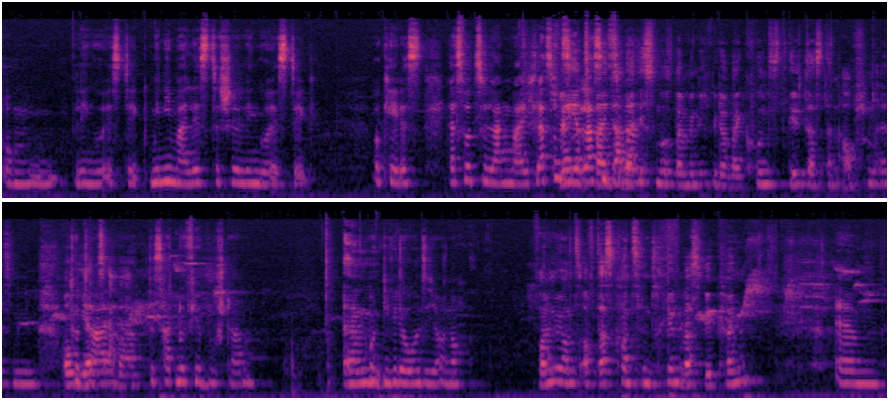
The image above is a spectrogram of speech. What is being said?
um Linguistik, minimalistische Linguistik. Okay, das, das wird zu langweilig. Lass uns, ich jetzt lass bei Dadaismus, dann bin ich wieder bei Kunst. Gilt das dann auch schon als Minimal? Oh, Total. jetzt aber. Das hat nur vier Buchstaben. Ähm, und die wiederholen sich auch noch. Wollen wir uns auf das konzentrieren, was wir können? Ähm,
